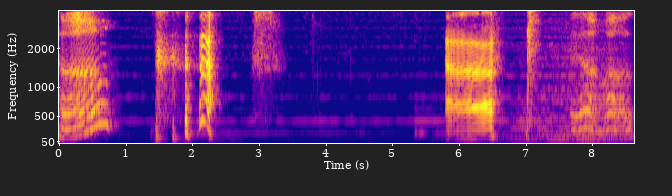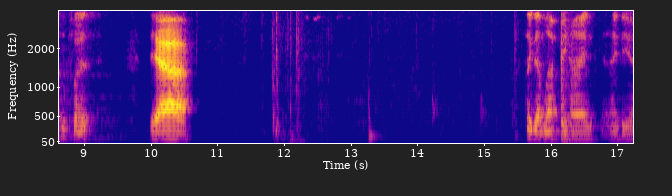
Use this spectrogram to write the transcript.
Huh? uh Yeah, wow, that's a twist. yeah. It's like that left behind idea.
